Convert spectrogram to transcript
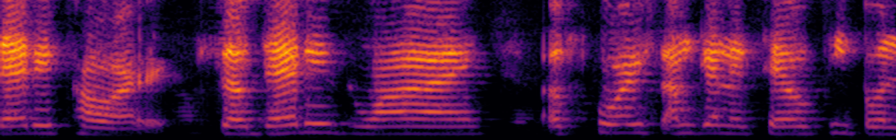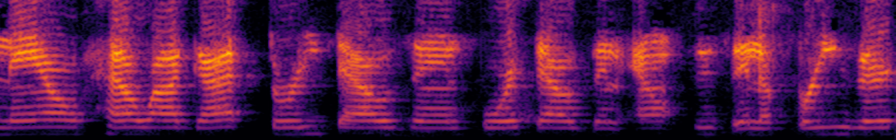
that is hard. So that is why, of course, I'm going to tell people now how I got 3,000, 4,000 ounces in a freezer.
